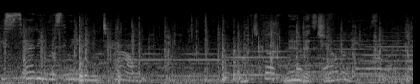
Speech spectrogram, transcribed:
He said he was leaving town. What's gotten into Johnny?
